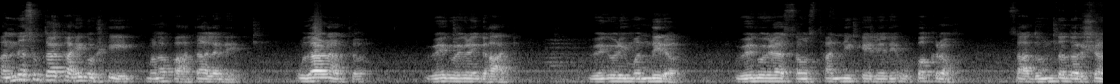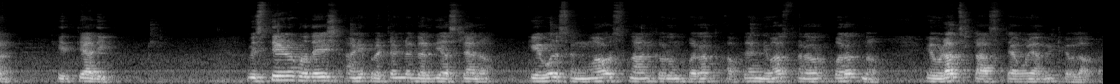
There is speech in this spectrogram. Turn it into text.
अन्यसुद्धा काही गोष्टी मला पाहता आल्या नाहीत. उदाहरणार्थ वेगवेगळे घाट वेगवेगळी मंदिरं वेगवेगळ्या संस्थांनी केलेले उपक्रम साधूंचं दर्शन इत्यादी. विस्तीर्ण प्रदेश आणि प्रचंड गर्दी असल्यानं केवळ संगमावर स्नान करून परत आपल्या निवासस्थानावर परतणं एवढाच टास्क त्यामुळे आम्ही ठेवला होता.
